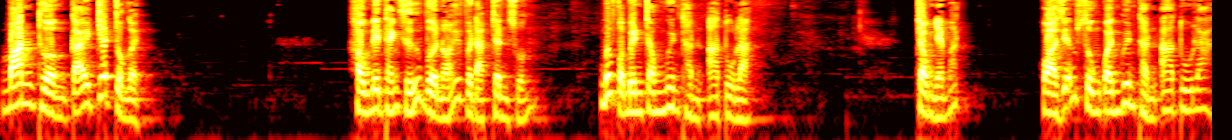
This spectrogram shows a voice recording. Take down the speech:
ban thường cái chết cho người. Hồng Liên Thánh Sứ vừa nói vừa đạp chân xuống. Bước vào bên trong nguyên thần Atula. Trong nháy mắt, hỏa diễm xung quanh nguyên thần Atula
